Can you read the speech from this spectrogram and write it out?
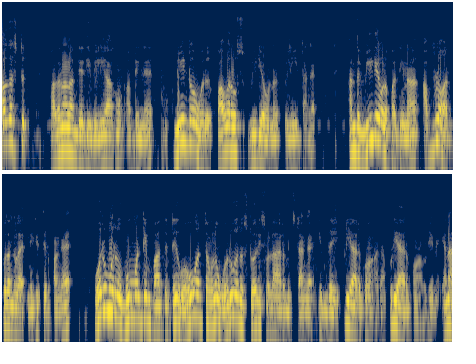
ஆகஸ்ட் பதினாலாம் தேதி வெளியாகும் அப்படின்னு மீண்டும் ஒரு பவர் ஹவுஸ் வீடியோ ஒன்று வெளியிட்டாங்க. அந்த வீடியோவில் பார்த்தீங்கன்னா அவ்வளோ அற்புதங்களை நிகழ்த்தியிருப்பாங்க. ஒரு ஒரு மூமெண்ட்டையும் பார்த்துட்டு ஒவ்வொருத்தவங்களும் ஒரு ஒரு ஸ்டோரி சொல்ல ஆரம்பிச்சிட்டாங்க. இந்த இப்படியா இருக்கும் அது அப்படியா இருக்கும் அப்படின்னு. ஏன்னா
